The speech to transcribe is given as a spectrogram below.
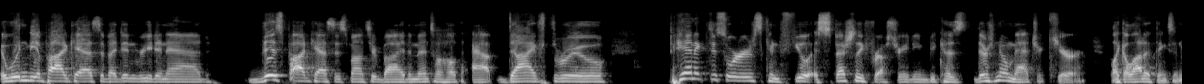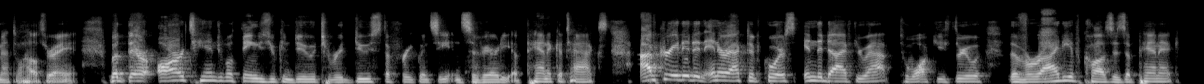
it wouldn't be a podcast if I didn't read an ad. This podcast is sponsored by the mental health app DiveThru. Panic disorders can feel especially frustrating because there's no magic cure, like a lot of things in mental health, right? But there are tangible things you can do to reduce the frequency and severity of panic attacks. I've created an interactive course in the DiveThru app to walk you through the variety of causes of panic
